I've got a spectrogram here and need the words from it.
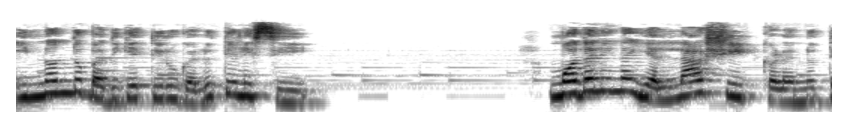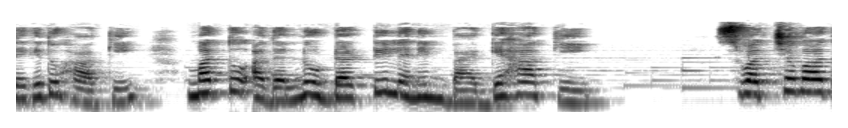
ಇನ್ನೊಂದು ಬದಿಗೆ ತಿರುಗಲು ತಿಳಿಸಿ. ಮೊದಲಿನ ಎಲ್ಲಾ ಶೀಟ್ಗಳನ್ನು ತೆಗೆದುಹಾಕಿ ಮತ್ತು ಅದನ್ನು ಡರ್ಟಿ ಲೆನಿನ್ ಬ್ಯಾಗ್ಗೆ ಹಾಕಿ. ಸ್ವಚ್ಛವಾದ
